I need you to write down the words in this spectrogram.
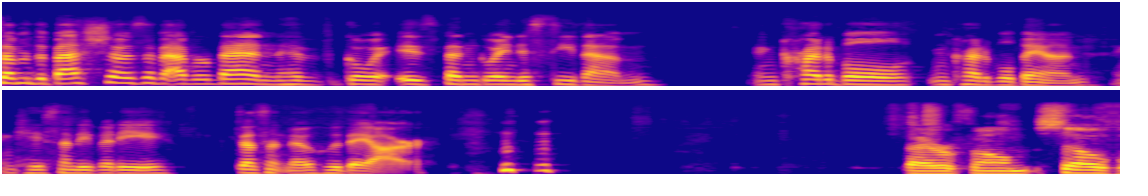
Some of the best shows I've ever been have go is been going to see them. Incredible, incredible band. In case anybody doesn't know who they are, styrofoam. So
